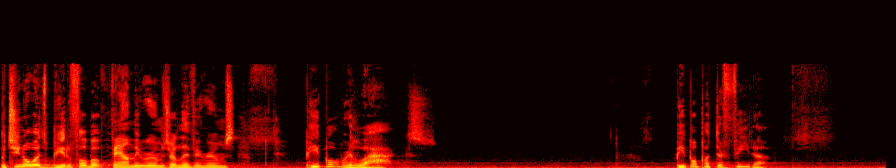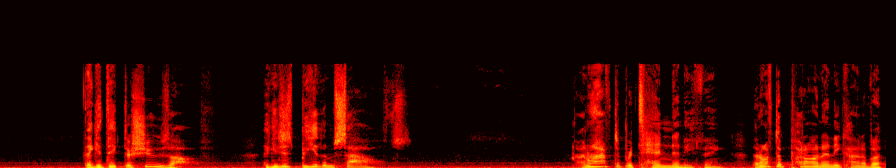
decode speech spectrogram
But you know what's beautiful about family rooms or living rooms? People relax. People put their feet up. They can take their shoes off. They can just be themselves. I don't have to pretend anything. They don't have to put on any kind of a,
